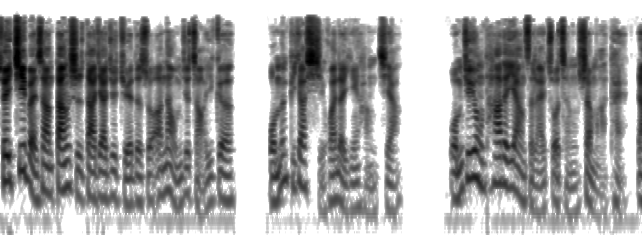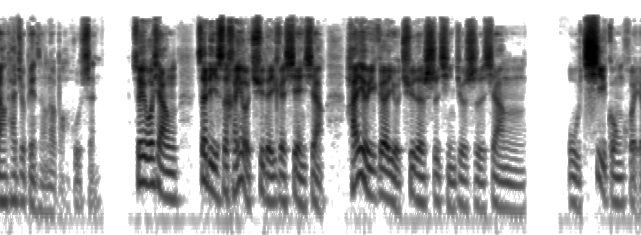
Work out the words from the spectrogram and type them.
所以基本上当时大家就觉得说，啊，那我们就找一个。我们比较喜欢的银行家，我们就用他的样子来做成圣马太，然后他就变成了保护神。所以我想这里是很有趣的一个现象。还有一个有趣的事情就是，像武器工会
